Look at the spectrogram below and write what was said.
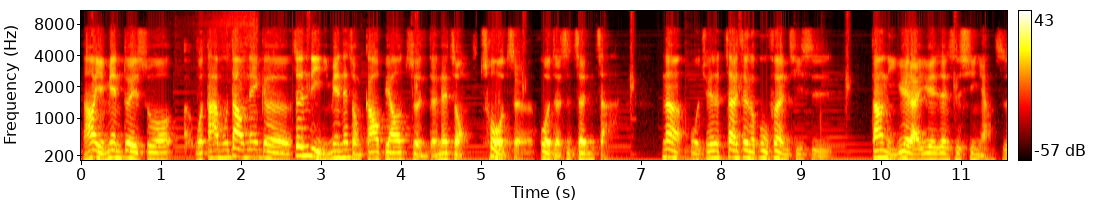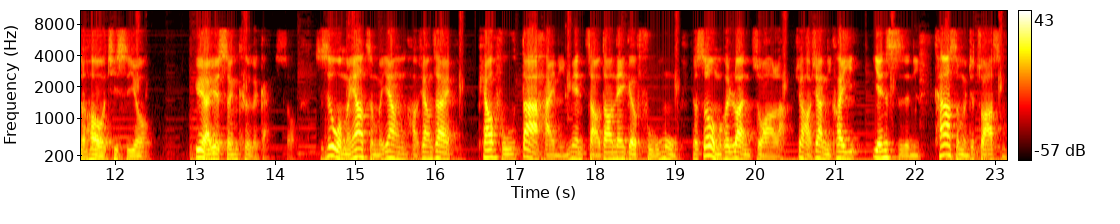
然后也面对说，我达不到那个真理里面那种高标准的那种挫折或者是挣扎。那我觉得在这个部分其实。当你越来越认识信仰之后，其实有越来越深刻的感受。只是我们要怎么样，好像在漂浮大海里面找到那个浮木，有时候我们会乱抓啦，就好像你快淹死了，你看到什么就抓什么。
